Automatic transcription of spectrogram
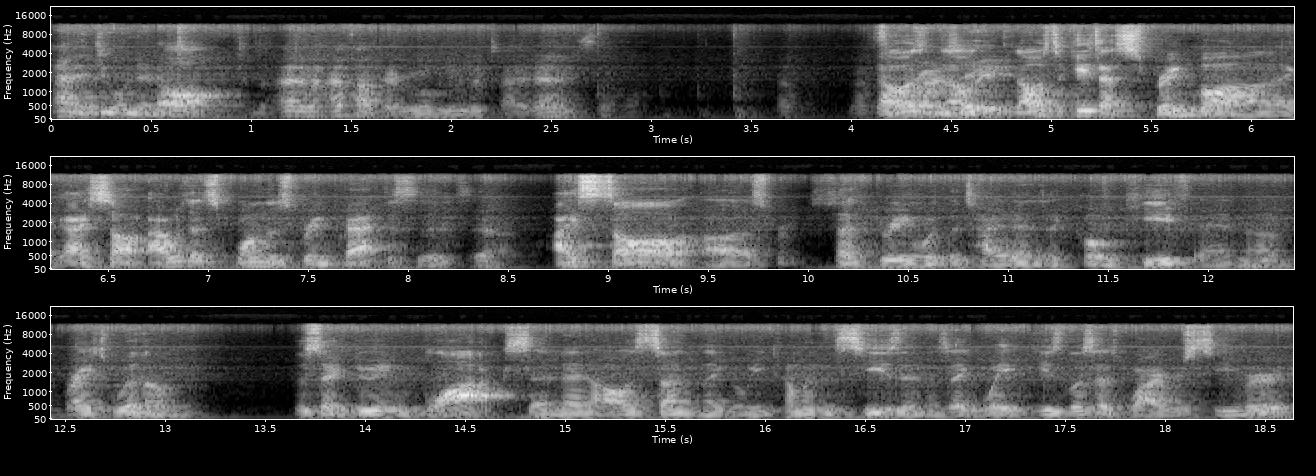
kind of doing it all. I, I thought they were moving him to tight end, so that, that That was, that was that was the case at spring ball. Like I saw, I was at one of the spring practices. Yeah. I saw uh, Seth Green with the tight ends, like Cole Keefe and uh, Bryce Witham, just like doing blocks. And then all of a sudden, like when we come in the season, it's like, wait, he's listed as wide receiver,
